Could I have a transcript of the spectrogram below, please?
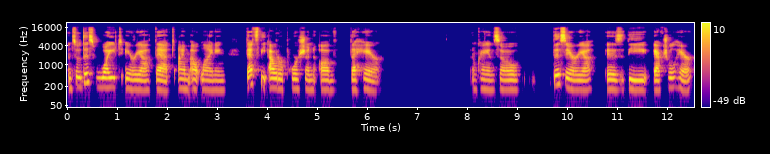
And so this white area that I'm outlining, that's the outer portion of the hair. Okay, and so this area is the actual hair.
